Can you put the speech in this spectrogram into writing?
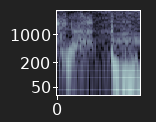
Hellcat.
